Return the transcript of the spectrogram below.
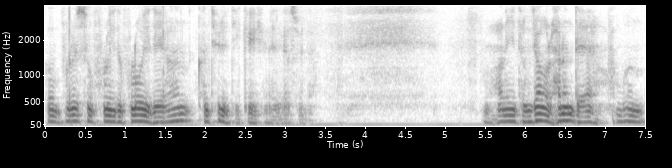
compressive fluid flow에 대한 continuity equation이 되겠습니다. 한이 등장을 하는데 한번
